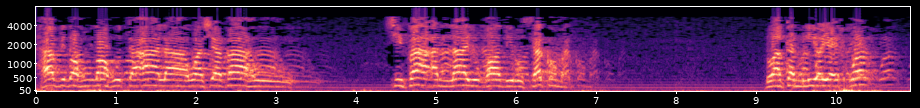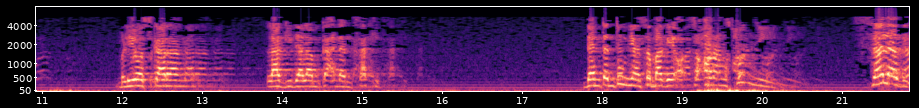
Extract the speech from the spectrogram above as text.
Hafizahullah Ta'ala wa syafahu Shifaan la yughadiru sakoma Doakan beliau ya ikhwah. Beliau sekarang lagi dalam keadaan sakit. Dan tentunya sebagai seorang sunni salafi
